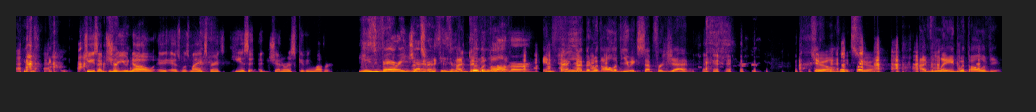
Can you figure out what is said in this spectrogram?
and- geez, I'm sure you know, as was my experience, he is a, a generous, giving lover. He's very generous. right. He's a I've been giving with all of- lover. In fact, He- I've been with all of you except for Jen. True. It's true. I've laid with all of you.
